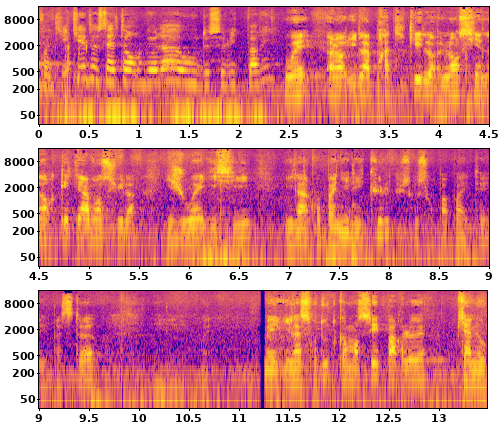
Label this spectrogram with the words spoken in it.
Pratiqué de cet orgue-là ou de celui de Paris Oui, alors il a pratiqué l'ancien orgue qui était avant celui-là. Il jouait ici, il a accompagné les cultes, puisque son papa était pasteur. Et, ouais. Mais il a sans doute commencé par le piano.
